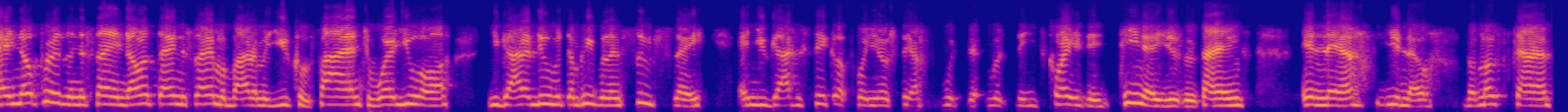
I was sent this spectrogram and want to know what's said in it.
ain't no prison the same. The only thing the same about them is you confined to where you are. You got to do what them people in suits say, and you got to stick up for yourself with the, with these crazy teenagers and things in there, you know. But most of the time,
